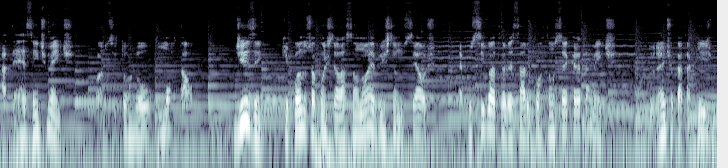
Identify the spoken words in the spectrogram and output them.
até recentemente, quando se tornou um mortal. Dizem que quando sua constelação não é vista nos céus, é possível atravessar o portão secretamente, Durante o cataclismo,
